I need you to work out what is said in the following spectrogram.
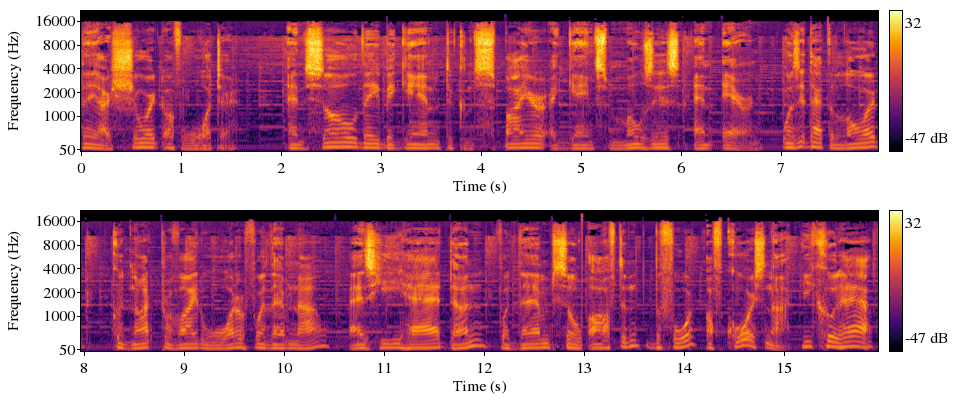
they are short of water. And so they began to conspire against Moses and Aaron. Was it that the Lord could not provide water for them now, as he had done for them so often before? Of course not. He could have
